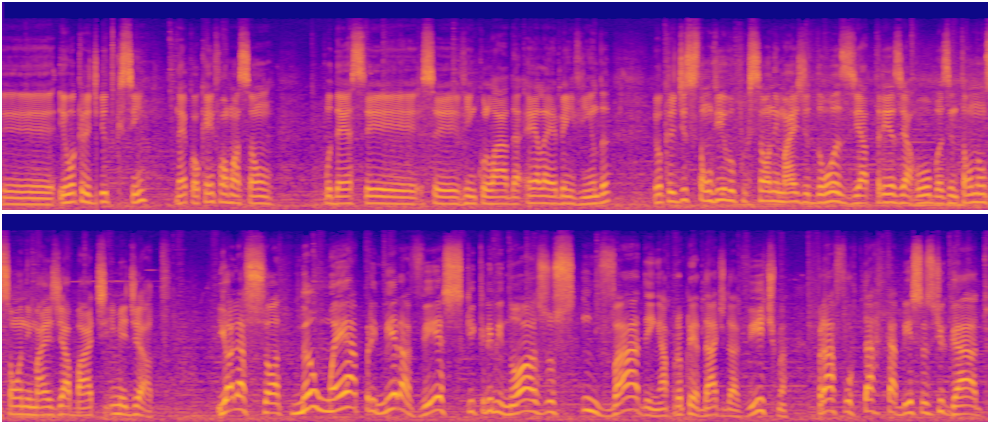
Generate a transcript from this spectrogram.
é, eu acredito que sim. Né? Qualquer informação que puder ser, ser vinculada, ela é bem-vinda. Eu acredito que estão vivos porque são animais de 12 a 13 arrobas, então não são animais de abate imediato. E olha só, não é a primeira vez que criminosos invadem a propriedade da vítima para furtar cabeças de gado.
